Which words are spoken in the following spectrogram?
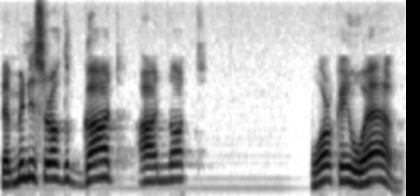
the minister of the God are not working well.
